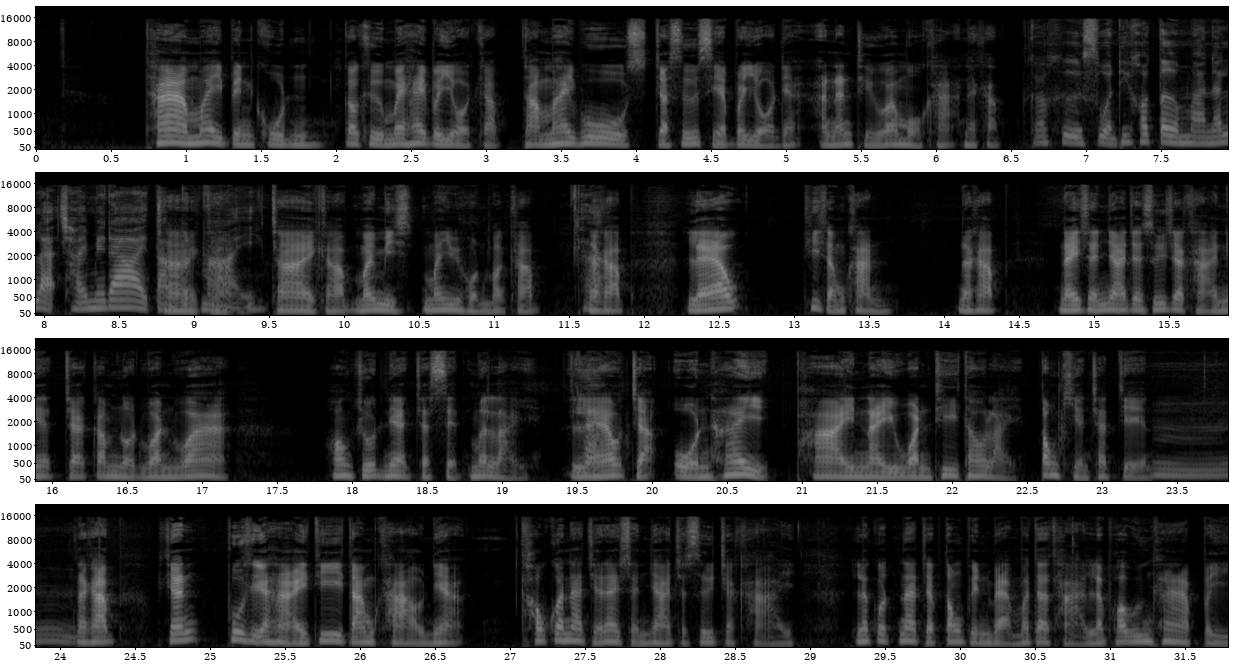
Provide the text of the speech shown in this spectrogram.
ถ้าไม่เป็นคุณก็คือไม่ให้ประโยชน์กับทำให้ผู้จะซื้อเสียประโยชน์เนี่ยอันนั้นถือว่าโมฆะนะครับ ก็คือส่วนที่เขาเติมมานั่นแหละใช้ไม่ได้ตามกฎหมาย ใช่ครับไม่มีไม่มีผลบังคับนะครับ แล้วที่สำคัญนะครับ ในสัญญาจะซื้อจะขายเนี่ยจะกำหนดวันว่าห้องชุดเนี่ยจะเสร็จเมื่อไหร่ แล้วจะโอนให้ภายในวันที่เท่าไหร่ ต้องเขียนชัดเจนนะครับเพราะฉะนั้นผู้เสียหายที่ตามข่าวเนี่ยเขาก็น่าจะได้สัญญาจะซื้อจะขาย แล้วก็น่าจะต้องเป็นแบบมาตรฐานแล้วเพราะเพิ่ง 5 ปี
